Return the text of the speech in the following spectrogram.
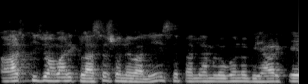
आज की जो हमारी क्लासेस होने वाली है, इससे पहले हम लोगों ने बिहार के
